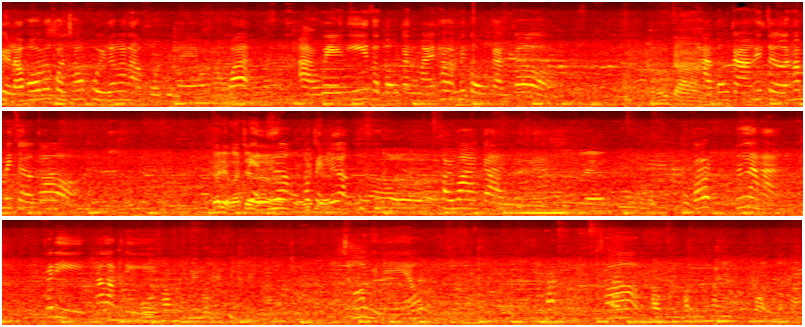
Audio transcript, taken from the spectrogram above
อยู่แล้วเพราะว่าเป็นคนชอบคุยเรื่องอนาคตอยู่แล้วนะว่าอ่าเวนี้จะตรงกันไหมถ้ามันไม่ตรงกันก็ต้องการหาตรงกลางให้เจอถ้าไม่เจอก็ก็เดี๋ยวก็เปเจอลี่ยนเรื่องก็เปลี่ยนเรื่องค่อยว่ากันอะไรเงี้ยหนูก็นั่นแหละค่ะก็ดีน่ารักดีโบชอบเพลงโรแมนติกไหมครับชอบอยู่แล้ว ชอบเขาเขามีให้บ่อยไหมครับ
